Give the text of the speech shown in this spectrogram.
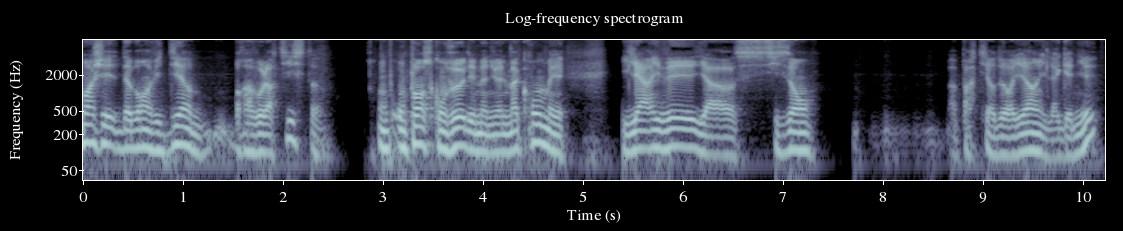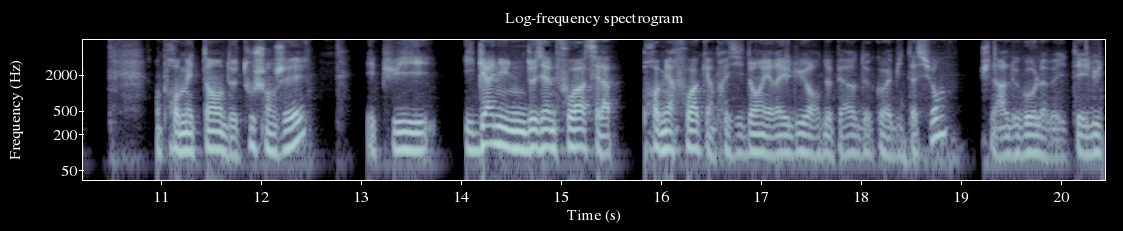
moi, j'ai d'abord envie de dire bravo l'artiste. On, pense qu'on veut d'Emmanuel Macron, mais il est arrivé il y a six ans, à partir de rien, il a gagné, en promettant de tout changer. Et puis, il gagne une deuxième fois. C'est la première fois qu'un président est réélu hors de période de cohabitation. Général de Gaulle avait été élu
